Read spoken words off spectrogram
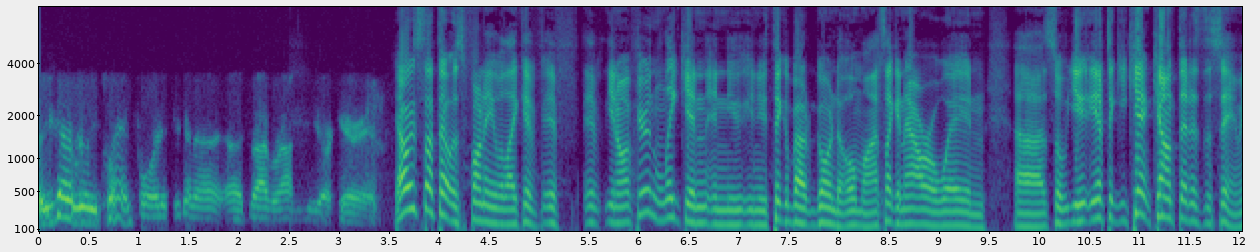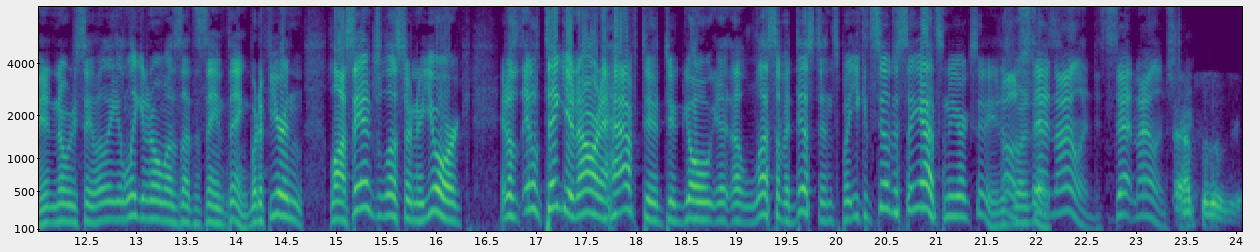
So you got to really plan for it if you're going to uh, drive around the New York area. I always thought that was funny. Like if, if, if you know if you're in Lincoln and you and you think about going to Omaha, it's like an hour away, and uh, so you, you have to you can't count that as the same. And nobody say well Lincoln and Omaha is not the same thing. But if you're in Los Angeles or New York, it'll it'll take you an hour and a half to to go uh, less of a distance, but you can still just say yeah, it's New York City. It is Oh, what it Staten. Island. It's Staten Island. Strick. Absolutely,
